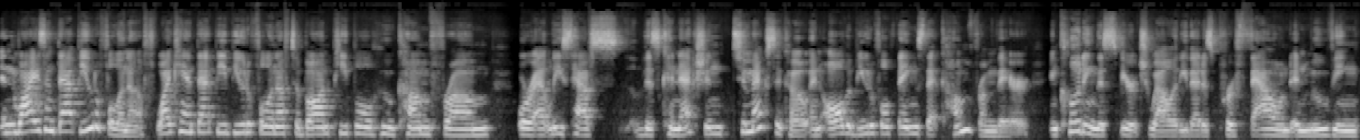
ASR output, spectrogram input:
And why isn't that beautiful enough? Why can't that be beautiful enough to bond people who come from or at least have this connection to Mexico and all the beautiful things that come from there, including the spirituality that is profound and moving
